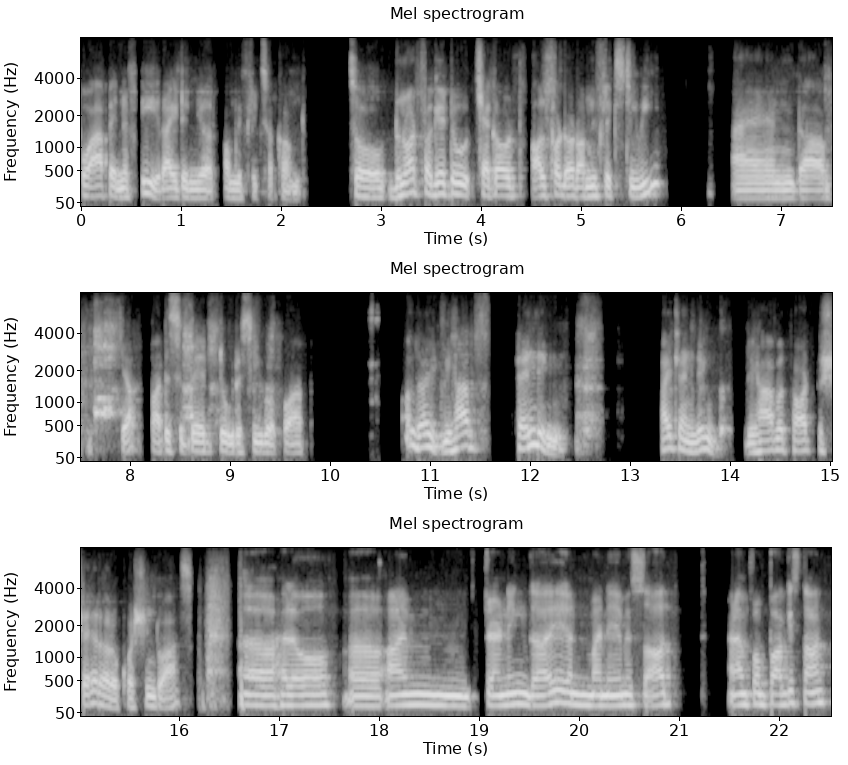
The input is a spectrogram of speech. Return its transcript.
POAP NFT right in your OmniFlix account. So do not forget to check out alpha.omniflix.tv and uh, yeah, participate to receive a POAP. All right, we have trending. Hi, trending. Do you have a thought to share or a question to ask? Uh, hello, uh, I'm trending guy, and my name is Saad, and I'm from Pakistan.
